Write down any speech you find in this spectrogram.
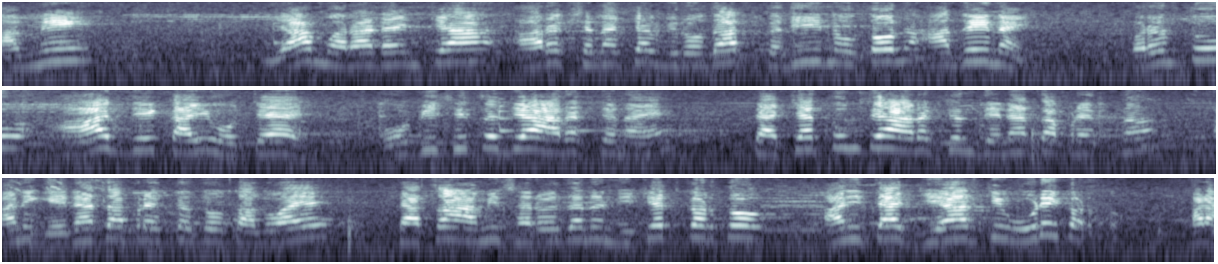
आम्ही या मराठ्यांच्या आरक्षणाच्या विरोधात कधीही नव्हतो आणि आजही नाही. परंतु आज जे काही होते आहे ओबीसीचं जे आरक्षण आहे त्याच्यातून ते आरक्षण देण्याचा प्रयत्न आणि घेण्याचा प्रयत्न जो चालू आहे त्याचा आम्ही सर्वजण निषेध करतो आणि त्या जी आरची ओढी करतो. फळा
